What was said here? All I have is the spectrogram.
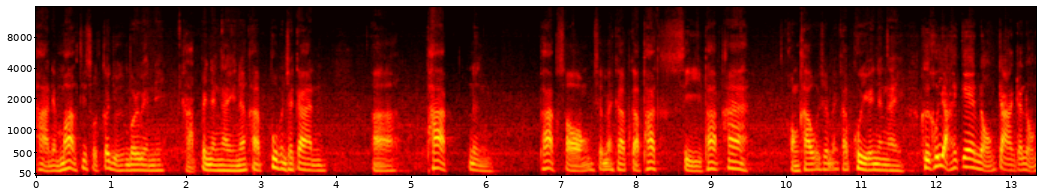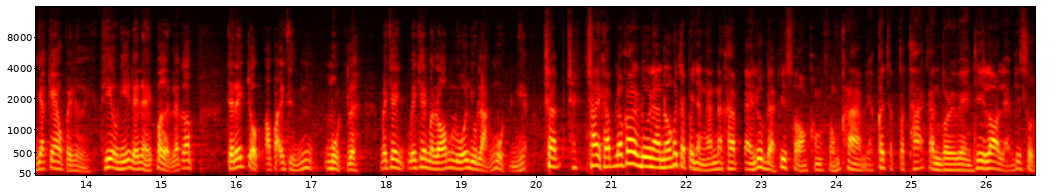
ผ่านเนี่ยมากที่สุดก็อยู่บริเวณนี้ครับเป็นยังไงนะครับ ผู้บัญชาการอ่าภาคหนึ่งภาคสองใช่ไหมครับ กับภาคสี่ภาคห้าของเขาใช่ไหมครับคุยกันยังไง คือเขาอยากให้แก้หนองจานกับหนองยาแก้วไปเลย เที่ยวนี้ไหนๆเปิดแล้วก็จะได้จบเอาไปถึงหมุดเลย ไม่ใช่ไม่ใช่มาล้อมรั้วอยู่หลังหมุดอย่างเงี้ยใช่ใช่ใช่ครับ แล้วก็ดูแนวโน้มก็จะเป็นอย่างนั้นนะครับในรูปแบบที่ 2 ของสงครามเนี่ยก็จะปะทะกันบริเวณที่ล่อแหลมที่สุด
